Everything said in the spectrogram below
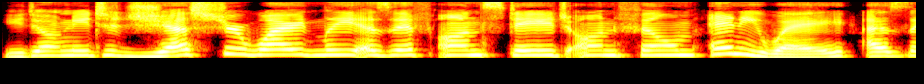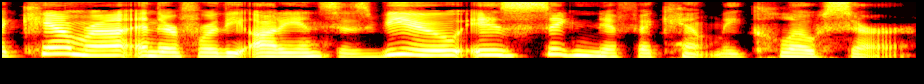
You don't need to gesture widely as if on stage on film anyway, as the camera and therefore the audience's view is significantly closer.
